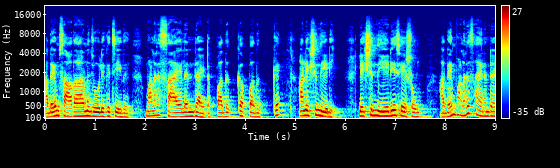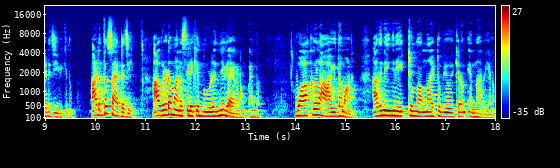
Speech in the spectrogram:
അദ്ദേഹം സാധാരണ ജോലിയൊക്കെ ചെയ്ത് വളരെ സൈലന്റായിട്ട് പതുക്കെ പതുക്കെ ആ ലക്ഷ്യം നേടി. ലക്ഷ്യം നേടിയ ശേഷവും അദ്ദേഹം വളരെ സൈലന്റായിട്ട് ജീവിക്കുന്നു. അടുത്ത സ്ട്രാറ്റജി അവരുടെ മനസ്സിലേക്ക് നുഴഞ്ഞു കയറണം എന്ന്. വാക്കുകൾ ആയുധമാണ്. അതിനെ എങ്ങനെ ഏറ്റവും നന്നായിട്ട് ഉപയോഗിക്കണം എന്നറിയണം.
